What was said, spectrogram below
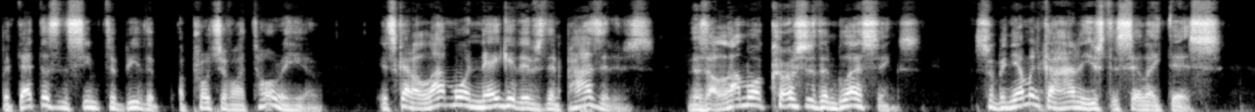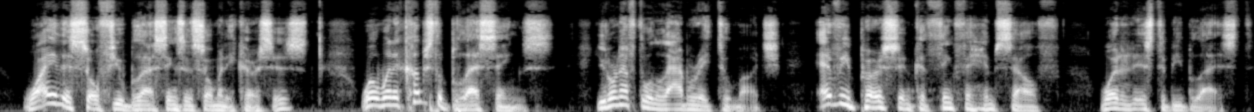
But that doesn't seem to be the approach of our Torah here. It's got a lot more negatives than positives. There's a lot more curses than blessings. So Benjamin Kahane used to say like this, why are there so few blessings and so many curses? Well, when it comes to blessings, you don't have to elaborate too much. Every person could think for himself what it is to be blessed.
